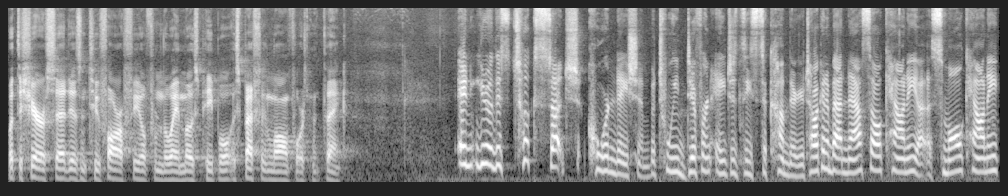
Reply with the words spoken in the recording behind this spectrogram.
what the sheriff said isn't too far afield from the way most people, especially law enforcement, think. And you know, this took such coordination between different agencies to come there. You're talking about Nassau County, a, a small county,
